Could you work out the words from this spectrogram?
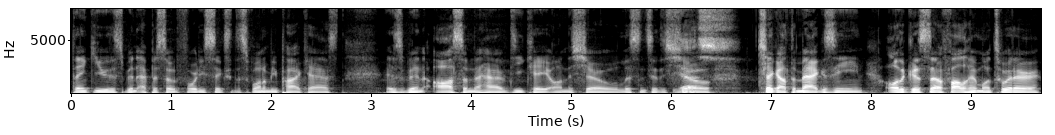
thank you. This has been episode 46 of the Spawn Me podcast. It's been awesome to have DK on the show. Listen to the show. Yes. Check out the magazine, all the good stuff. Follow him on Twitter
